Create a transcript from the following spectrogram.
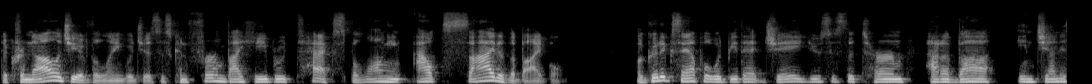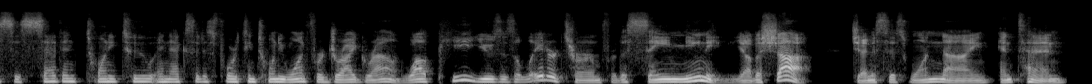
The chronology of the languages is confirmed by Hebrew texts belonging outside of the Bible. A good example would be that J uses the term harabah in Genesis 7 22 and Exodus 14 21 for dry ground, while P uses a later term for the same meaning, Yabashah, Genesis 1 9 and 10,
